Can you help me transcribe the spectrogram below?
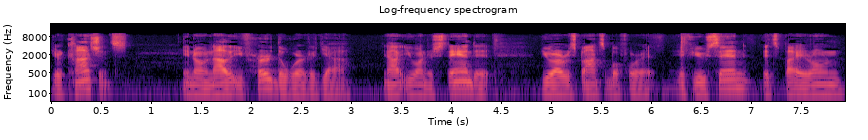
your conscience, you know, now that you've heard the word of Yah, now that you understand it, you are responsible for it. If you sin, it's by your own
